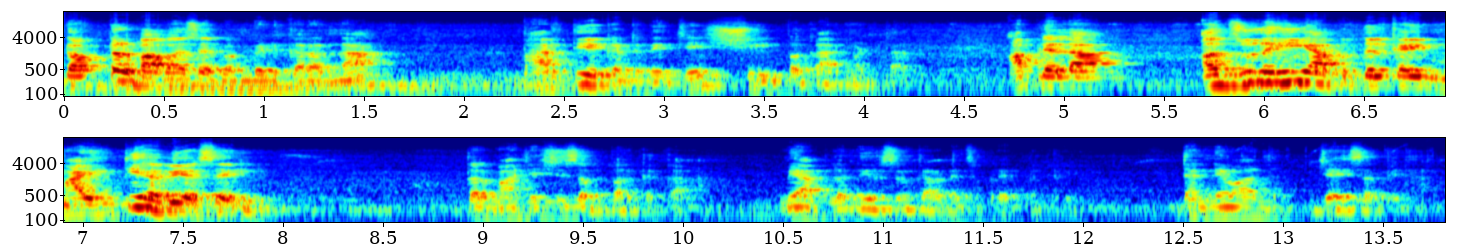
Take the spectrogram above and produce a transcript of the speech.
डॉक्टर बाबासाहेब आंबेडकरांना भारतीय घटनेचे शिल्पकार म्हणतात. आपल्याला अजूनही याबद्दल काही माहिती हवी असेल तर माझ्याशी संपर्क करा. मी आपलं निरसन करण्याचा प्रयत्न करेन. धन्यवाद. जय संविधान.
